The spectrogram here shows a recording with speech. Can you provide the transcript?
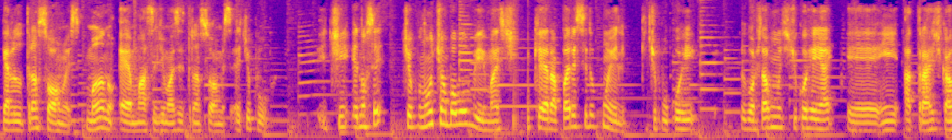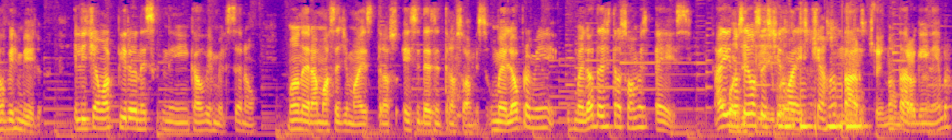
que era do Transformers. Mano, é massa demais esse Transformers. É tipo. e tinha, eu não sei, tipo, não tinha um Bumblebee, mas tinha que era parecido com ele. Que, tipo, corria. Eu gostava muito de correr é, em- atrás de carro vermelho. Ele tinha uma pira nesse, em carro vermelho, serão. Mano, era massa demais trans- esse desenho de Transformers. O melhor pra mim, o melhor desenho de Transformers é esse. Aí, não Pode sei se vocês mano. mas tinha Rantaro. Não não, Rantaro, alguém lembra?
